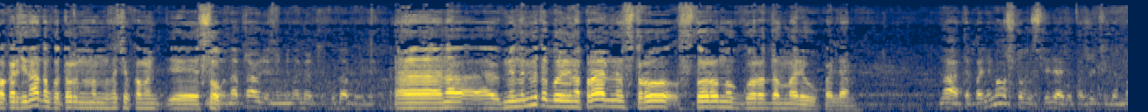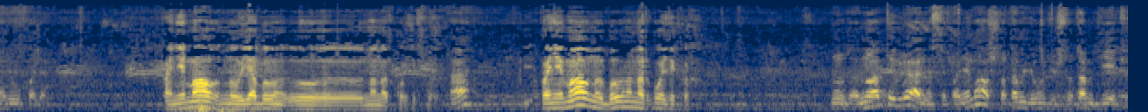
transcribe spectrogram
По координатам, которые нам назначил коман- э, Ну, СОП. направлены минометы куда были? Э, на- э, Минометы были направлены в, стро- в сторону города Мариуполя. Ну, а ты понимал, что вы стреляли по жителям Мариуполя? Понимал, ну я был э, на наркотиках. А? Понимал, но был на наркотиках. Ну, да. ну а ты в реальности понимал, что там люди, что там дети,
